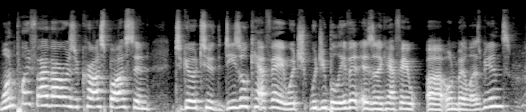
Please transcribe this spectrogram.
1.5 hours across Boston to go to the Diesel Cafe, which, would you believe it, is a cafe uh, owned by lesbians.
